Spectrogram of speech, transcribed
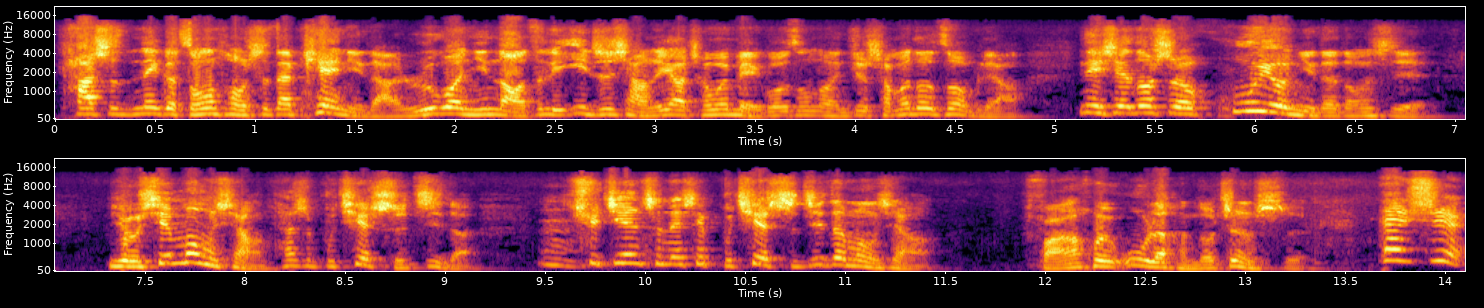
他是那个总统是在骗你的。如果你脑子里一直想着要成为美国总统，你就什么都做不了。那些都是忽悠你的东西。有些梦想它是不切实际的，去坚持那些不切实际的梦想，反而会误了很多正事。”但是，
